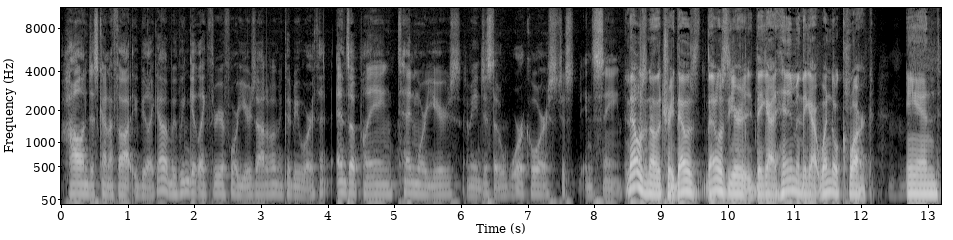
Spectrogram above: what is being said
Holland just kind of thought he'd be like, oh, if we can get like three or four years out of him, it could be worth it. Ends up playing 10 more years. I mean, just a workhorse, just insane. And that was another trade. That was that was the year they got him and they got Wendel Clark, mm-hmm. and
